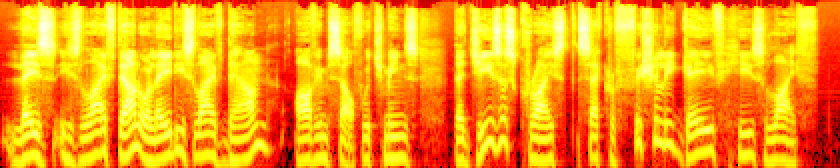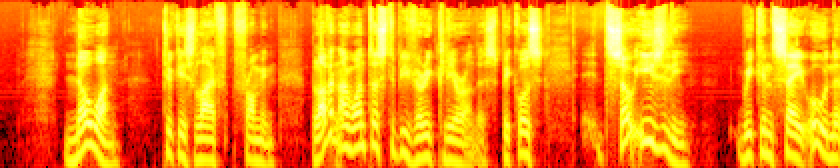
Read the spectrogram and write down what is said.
lays his life down or laid his life down of himself, which means that Jesus Christ sacrificially gave his life. No one took his life from him. Beloved, I want us to be very clear on this because so easily we can say, oh, no,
